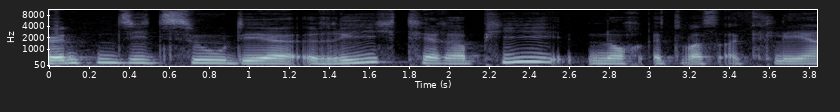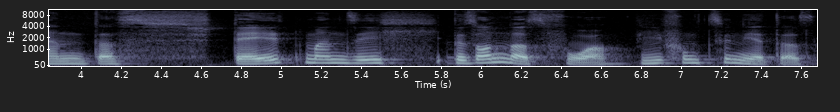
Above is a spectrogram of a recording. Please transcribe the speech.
Könnten Sie zu der Riechtherapie noch etwas erklären? Das stellt man sich besonders vor. Wie funktioniert das?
